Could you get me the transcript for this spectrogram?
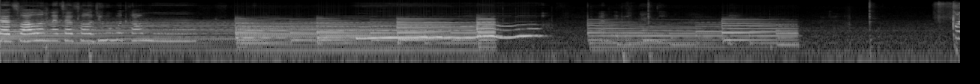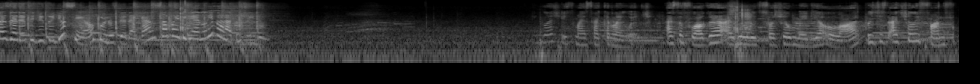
sehat selalu net sehat selalu juga buat kamu Lazada 77 sale bonus dadakan sampai dengan 500 ribu. English is my second language. As a vlogger, I deal with social media a lot, which is actually fun for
